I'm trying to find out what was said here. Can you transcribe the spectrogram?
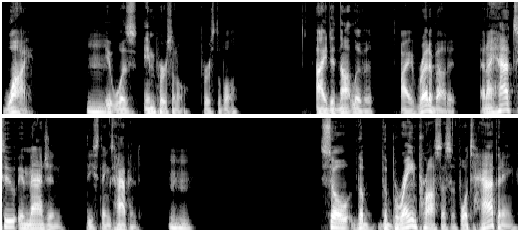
why Mm. it was impersonal. First of all, I did not live it. I read about it, and I had to imagine these things happened. Mhm. So the the brain process of what's happening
